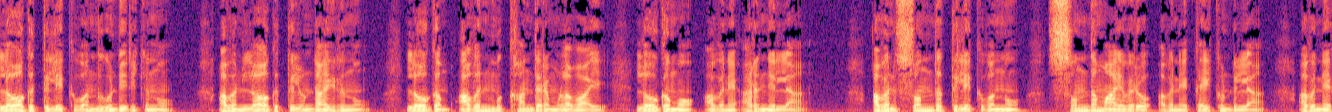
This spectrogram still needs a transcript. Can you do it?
ലോകത്തിലേക്ക് വന്നുകൊണ്ടിരിക്കുന്നു. അവൻ ലോകത്തിലുണ്ടായിരുന്നു. ലോകം അവൻ മുഖാന്തരമുളവായി ലോകമോ അവനെ അറിഞ്ഞില്ല. അവൻ സ്വന്തത്തിലേക്ക് വന്നു സ്വന്തമായവരോ അവനെ കൈക്കൊണ്ടില്ല. അവനെ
